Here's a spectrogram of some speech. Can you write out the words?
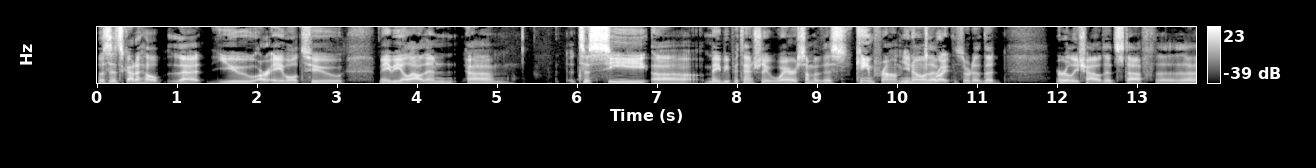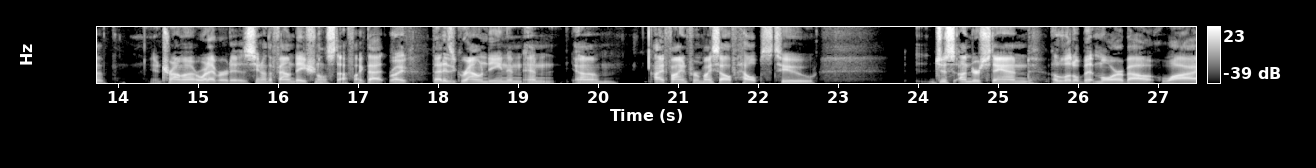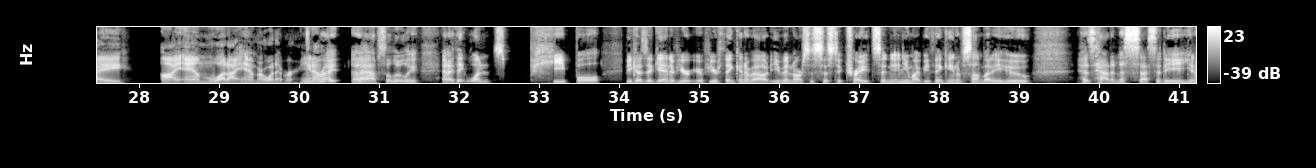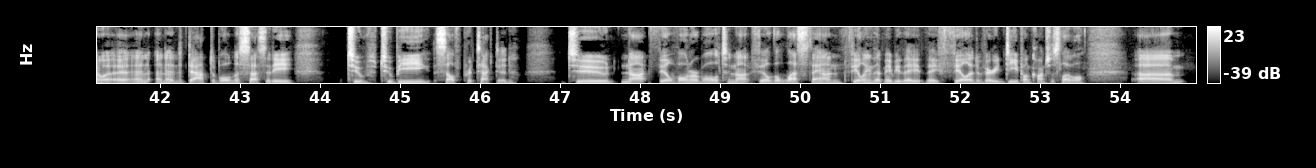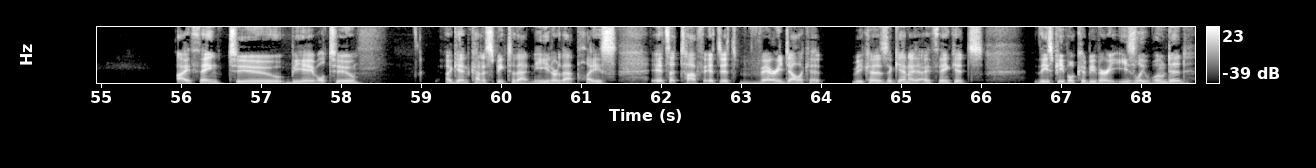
Plus, it's got to help that you are able to maybe allow them um, to see uh, maybe potentially where some of this came from. You know, the, Right. the sort of the early childhood stuff, the, the you know, trauma or whatever it is. You know, the foundational stuff like that. Right. That is grounding, and and um, I find for myself helps to just understand a little bit more about why I am what I am or whatever, you know? Right. Uh, Yeah. Absolutely. And I think once people because again if you're if you're thinking about even narcissistic traits and, and you might be thinking of somebody who has had a necessity you know a, an, an adaptable necessity to to be self-protected to not feel vulnerable to not feel the less than feeling that maybe they they feel at a very deep unconscious level. Um, i think to be able to again kind of speak to that need or that place it's a tough it's it's very delicate because again I, I think it's these people could be very easily wounded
